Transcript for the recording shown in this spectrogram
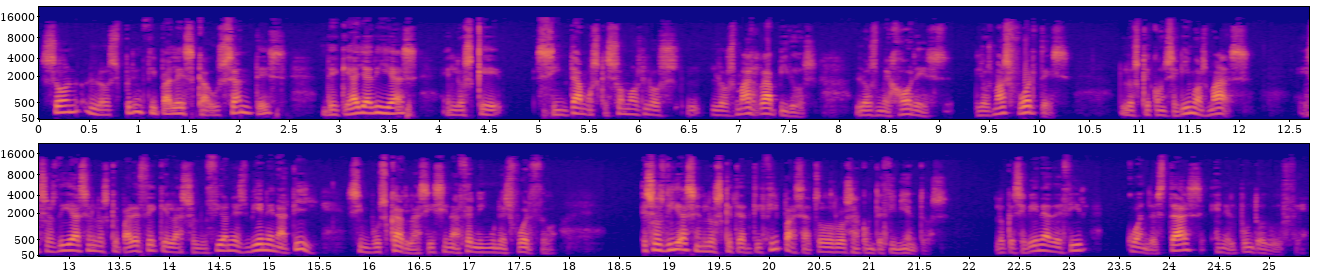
son los principales causantes de que haya días en los que sintamos que somos los, los más rápidos, los mejores, los más fuertes, los que conseguimos más. Esos días en los que parece que las soluciones vienen a ti sin buscarlas y sin hacer ningún esfuerzo. Esos días en los que te anticipas a todos los acontecimientos lo que se viene a decir cuando estás en el punto dulce.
